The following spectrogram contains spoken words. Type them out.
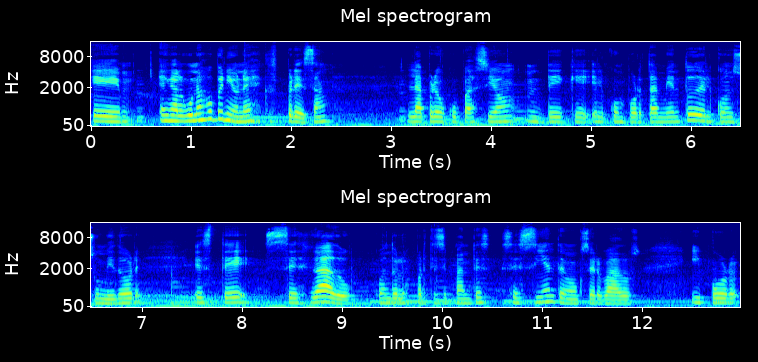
eh, en algunas opiniones expresan la preocupación de que el comportamiento del consumidor esté sesgado cuando los participantes se sienten observados y por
